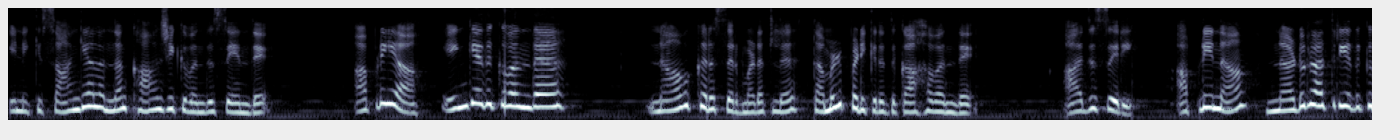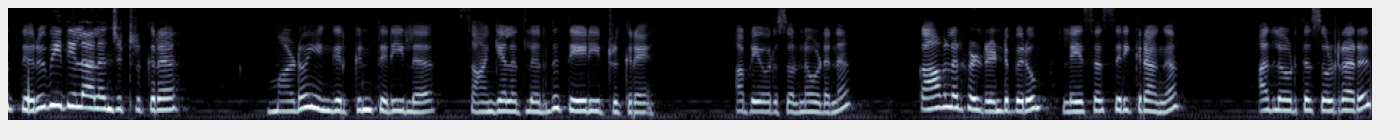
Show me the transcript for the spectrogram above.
இன்னைக்கு சாயங்காலம் தான் காஞ்சிக்கு வந்து சேர்ந்தேன். அப்படியா? எங்க எதுக்கு வந்த? நாவுக்கரசர் மடத்துல தமிழ் படிக்கிறதுக்காக வந்தேன். அது சரி. அப்படின்னா நடுராத்திரி எதுக்கு தெருவீதியில் அலைஞ்சிட்டு இருக்கிற? மடம் எங்க இருக்குன்னு தெரியல. சாயங்காலத்துல இருந்து தேடிட்டு இருக்கிறேன். அப்படி அவர் சொன்ன உடனே காவலர்கள் ரெண்டு பேரும் லேசா சிரிக்கிறாங்க. அதுல ஒருத்தர் சொல்றாரு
